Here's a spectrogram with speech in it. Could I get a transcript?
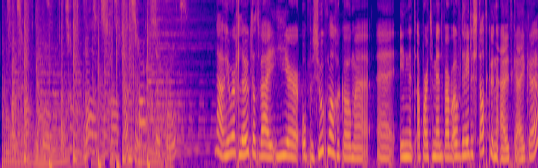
Wat schaft de pot? Wat schaft wat schaft, wat schaft de pot? Nou, heel erg leuk dat wij hier op bezoek mogen komen uh, in het appartement waar we over de hele stad kunnen uitkijken.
